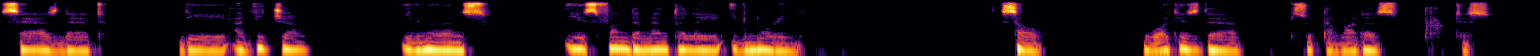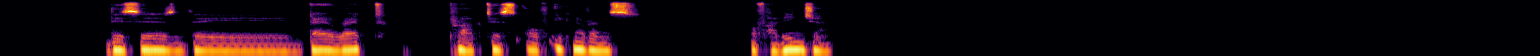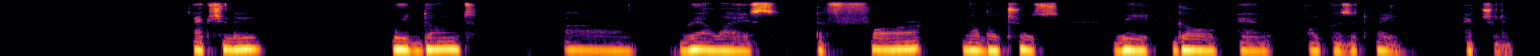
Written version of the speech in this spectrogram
says that the avidya, ignorance, is fundamentally ignoring. So, what is the Suttavada's practice? This is the direct practice of ignorance, of avidya. actually we don't uh, realize the four noble truths we go an opposite way actually.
